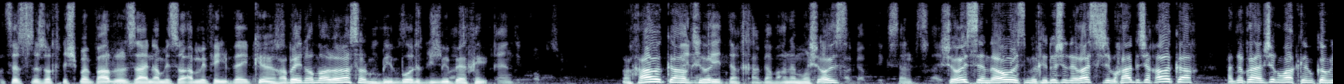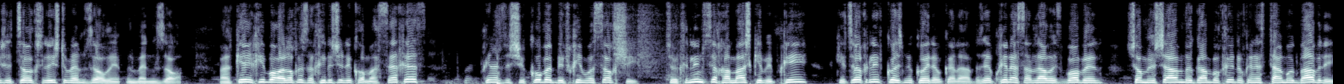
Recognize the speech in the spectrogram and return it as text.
זה soll nicht mehr Babel sein, aber so am viel weg. כן, רבינו אמר לא לעשות בלבול מבכי. אחר כך, כשאויסן האורס מחידוש של דרסי שמחדש אחר כך, אז יכול להמשיך רק למקום שצורך של אישתו ממנו ועל כן חיבור הלוכס החידוש שנקרא מסכס, מבחינת ושיקובה בבחים וסוכשי. צריכים שכל משקה בבחי, כי צריך לפקוש מקודם כנף. וזה מבחינת סנלאורס בובל, שום ישבנו גם בכינו מבחינת תלמוד בבלי,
